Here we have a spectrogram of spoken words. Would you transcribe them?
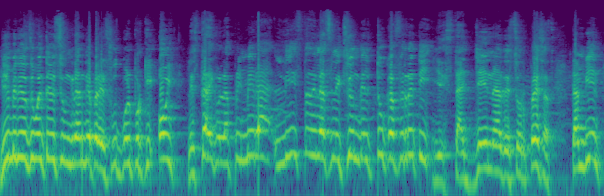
Bienvenidos de vuelta, es un gran día para el fútbol porque hoy les traigo la primera lista de la selección del Tuca Ferretti y está llena de sorpresas. También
